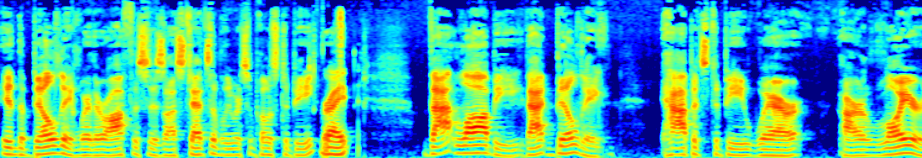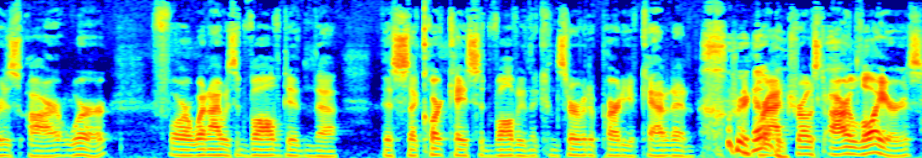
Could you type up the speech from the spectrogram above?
in the building where their offices ostensibly were supposed to be, Right. that lobby, that building, happens to be where our lawyers are were for when I was involved in uh, this uh, court case involving the Conservative Party of Canada and Really? Brad Trost. Our lawyers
